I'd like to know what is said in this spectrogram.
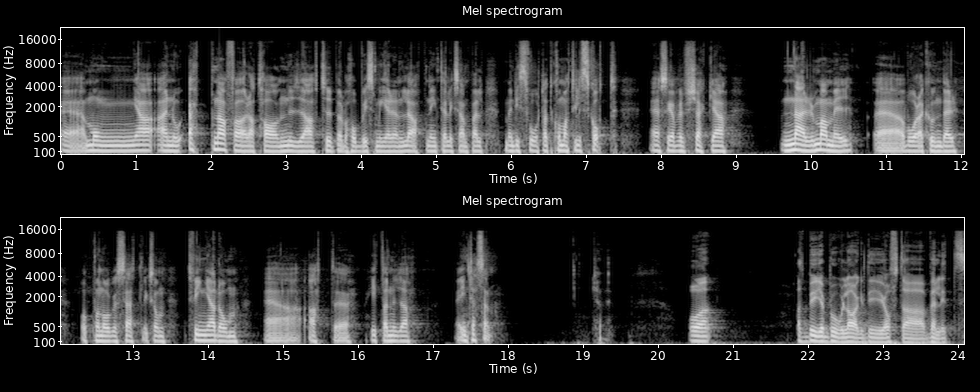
Eh, många är nog öppna för att ha nya typer av hobbys mer än löpning till exempel, men det är svårt att komma till skott. Eh, så jag vill försöka närma mig eh, våra kunder och på något sätt liksom tvinga dem eh, att eh, hitta nya eh, intressen. Okay. Och att bygga bolag, det är ju ofta väldigt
